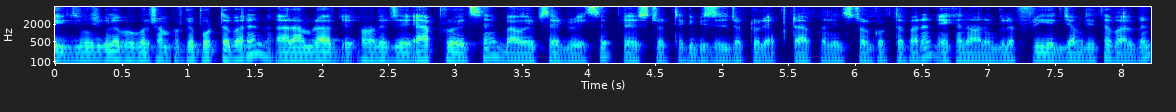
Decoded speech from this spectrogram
এই জিনিসগুলো ভূগোল সম্পর্কে পড়তে পারেন। আর আমরা আমাদের যে অ্যাপ রয়েছে বা ওয়েবসাইট রয়েছে প্লে স্টোর থেকে বিসিএস ডক্টর অ্যাপটা আপনারা ইনস্টল করতে পারেন। এখানে অনেকগুলো ফ্রি এক্সাম দিতে পারবেন।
